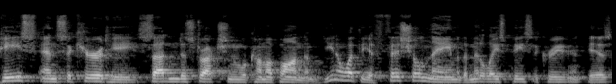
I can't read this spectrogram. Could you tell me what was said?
peace and security, sudden destruction will come upon them. Do you know what the official name of the Middle East Peace Agreement is?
